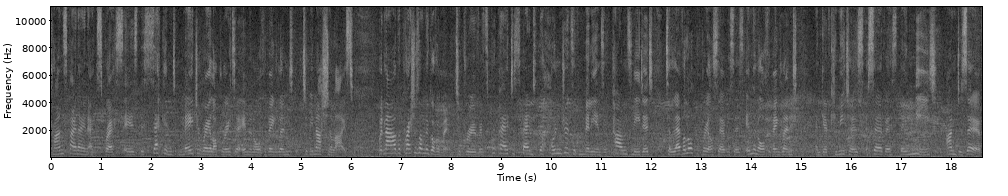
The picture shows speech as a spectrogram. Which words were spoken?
TransPennine Express is the second major rail operator in the north of England to be nationalised. But now the pressure's on the government to prove it's prepared to spend the hundreds of millions of pounds needed to level up rail services in the north of England and give commuters a service they need and deserve.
